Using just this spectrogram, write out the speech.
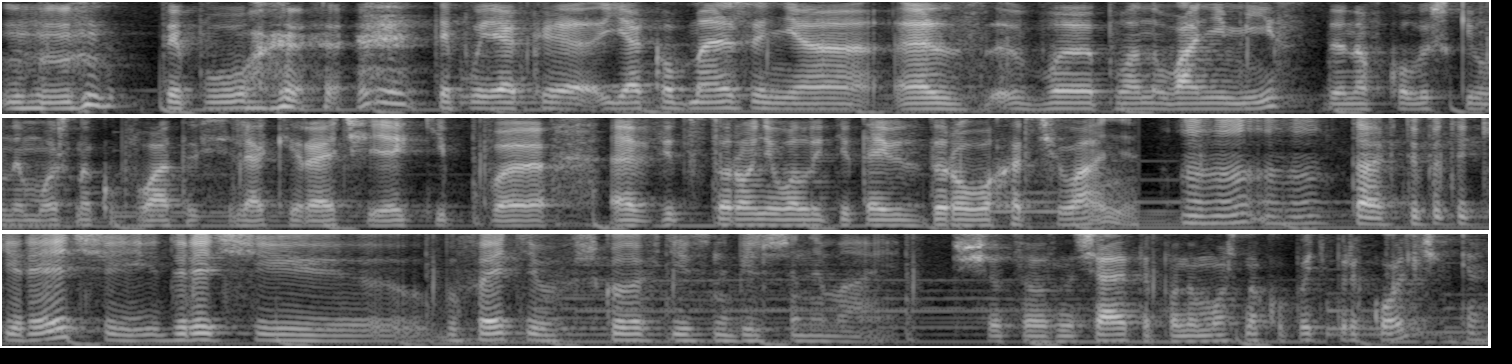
Типу, типу, як як обмеження е, з, в плануванні міст, де навколо шкіл не можна купувати всілякі речі, які б е, е, відсторонювали дітей від здорового харчування. Угу, угу. Так, типу такі речі, і, до речі, буфетів в школах дійсно більше немає. Що це означає? Типу, не можна купити прикольчики?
